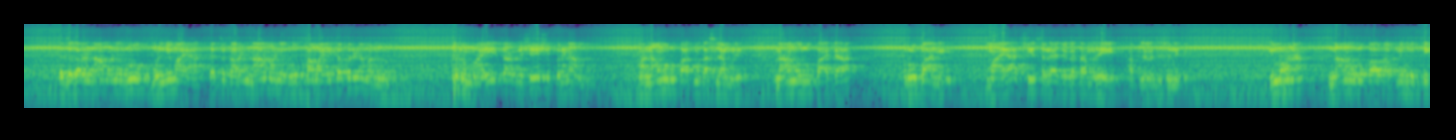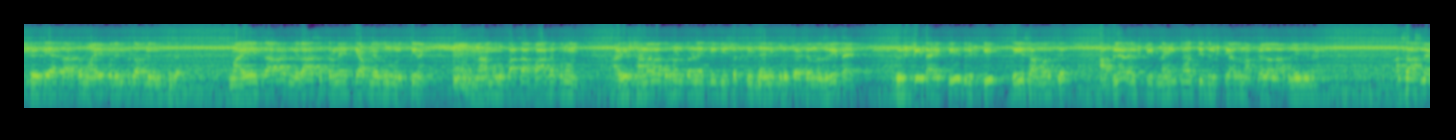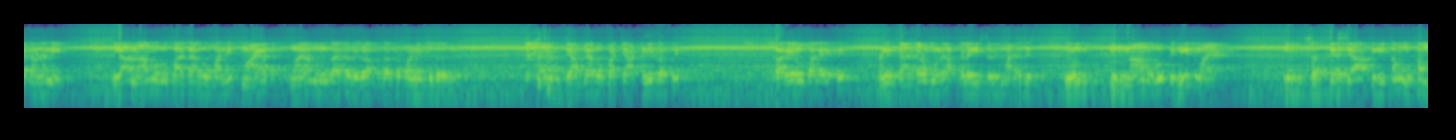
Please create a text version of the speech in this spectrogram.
त्याचं कारण नाम आणि रूप म्हणजे माया. त्याचं कारण नाम आणि रूप हा मायेचा परिणाम आहे म्हणून. मायेचा विशेष परिणाम हा नामरूपात्मक असल्यामुळे नामरूपाच्या रूपाने मायाच ही सगळ्या जगतामध्ये आपल्याला दिसून येते. किंबहुना नामरूपावर आपली वृत्ती खेळते याचा अर्थ मायेपर्यंतच आपली वृत्ती जाते. मायेचा निराश करण्याची आपल्या अजून वृत्ती नाही. नामरूपाचा बाध करून अधिष्ठानाला ग्रहण करण्याची जी शक्ती ज्ञानी पुरुषाच्या नजरेत आहे दृष्टीत आहे ती दृष्टी ते सामर्थ्य आपल्या दृष्टीत नाही किंवा ती दृष्टी अजून आपल्याला लाभलेली नाही. असं असल्या कारणाने या नामरूपाच्या रूपाने मायाच माया म्हणून काय आता वेगळा पदार्थ पाहण्याची गरज आहे. ते आपल्या रूपाची आठणी करते कार्यरूपाला येते आणि त्याच्यामुळे आपल्याला ही सगळी माया दिसते. म्हणून नामरूप हीच माया आहे. सत्यस्या पिहितम मुखम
